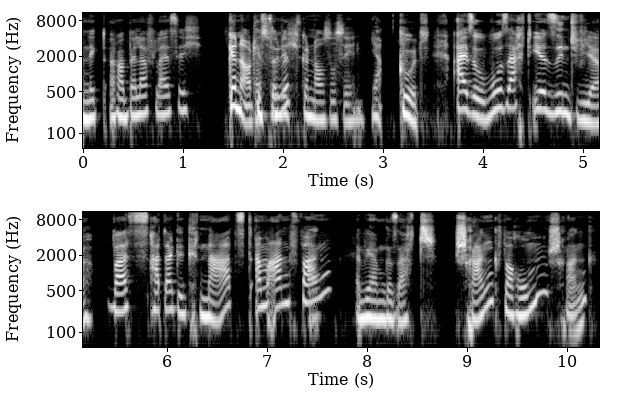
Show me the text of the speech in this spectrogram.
nickt Arabella fleißig. Genau, das würde ich genauso sehen. Ja. Gut. Also, wo sagt ihr, sind wir? Was hat da geknarzt am Anfang? Wir haben gesagt, Schrank. Warum Schrank?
